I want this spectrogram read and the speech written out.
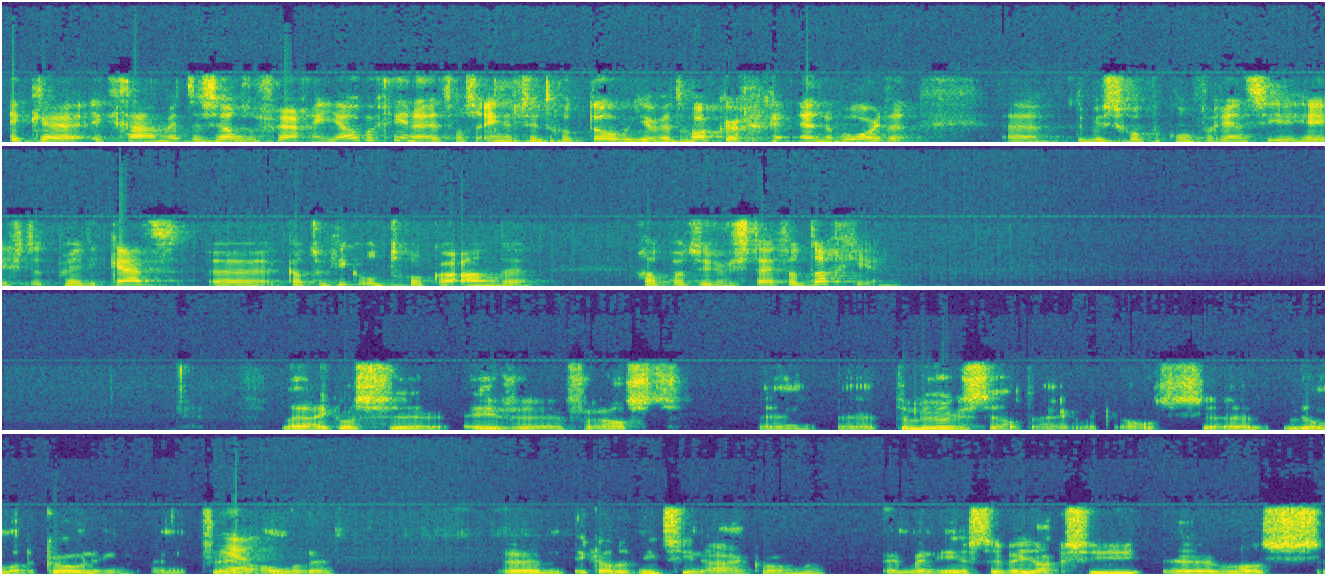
Ik, uh, ik ga met dezelfde vraag aan jou beginnen. Het was 21 oktober, je werd wakker en hoorde... Uh, de bisschoppenconferentie heeft het predicaat katholiek onttrokken aan de Radboud Universiteit. Wat dacht je? Nou ja, ik was even verrast en teleurgesteld eigenlijk als Wilma de Koning en vele ja. anderen. Ehm, ik had het niet zien aankomen. En mijn eerste reactie was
